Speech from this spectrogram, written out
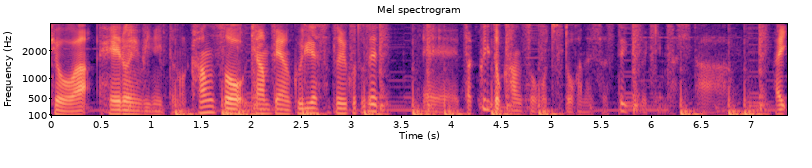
今日はヘイロインフィニットの感想、キャンペーンをクリアしたということで、えー、ざっくりと感想をちょっとお話しさせていただきました。はい。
